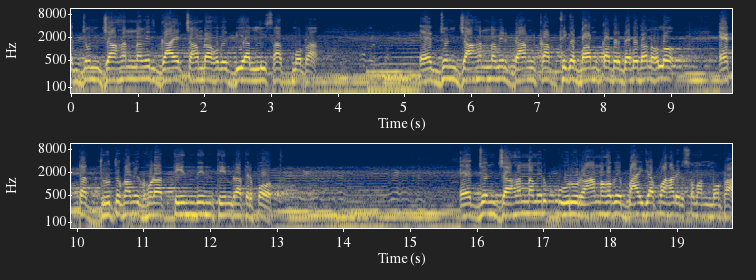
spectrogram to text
একজন জাহান নামের গায়ের চামড়া হবে বিয়াল্লিশ হাত মোটা। একজন জাহান নামের ডান কাঁধ থেকে বাম কাঁধের ব্যবধান হলো একটা দ্রুতগামী ঘোড়া তিন দিন তিন রাতের পথ। একজন জাহান নামের উরু রান হবে বাইজা পাহাড়ের সমান মোটা।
